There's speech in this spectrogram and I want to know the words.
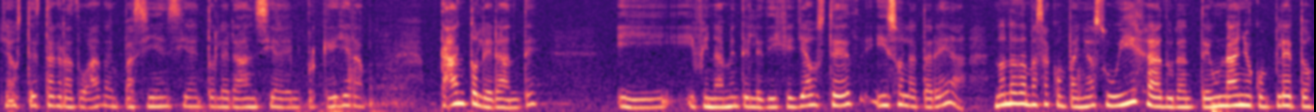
Ya usted está graduada en paciencia, en tolerancia, porque ella era tan tolerante. Y, finalmente le dije, ya usted hizo la tarea, no nada más acompañó a su hija durante un año completo,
